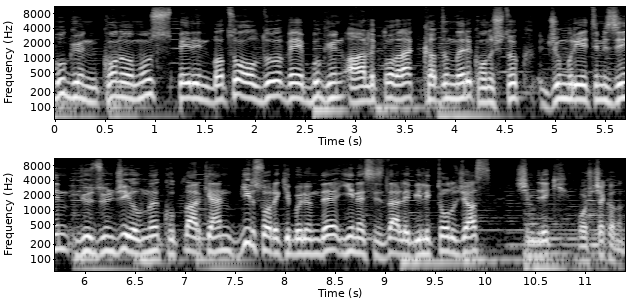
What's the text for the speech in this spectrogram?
bugün konuğumuz Pelin Batu oldu ve bugün ağırlıklı olarak kadınları konuştuk. Cumhuriyetimizin 100. yılını kutlarken bir sonraki bölümde yine sizlerle birlikte olacağız. Şimdilik hoşçakalın.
